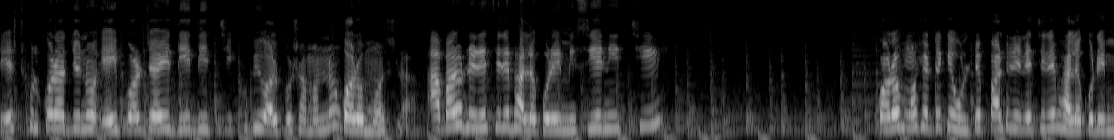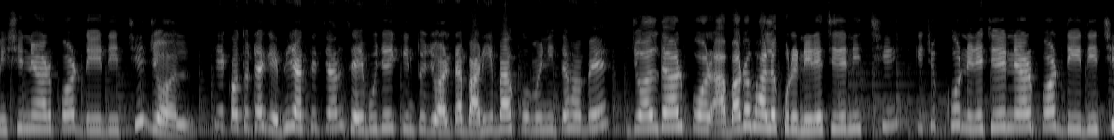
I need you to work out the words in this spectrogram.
টেস্টফুল করার জন্য এই পর্যায়ে দিয়ে দিচ্ছি খুবই অল্প সামান্য গরম মশলা। আবারও নেড়ে চেড়ে ভালো করে মিশিয়ে নিচ্ছি। গরম মশলাটাকে উল্টে পাল্টে নেড়ে চেড়ে ভালো করে মিশিয়ে নেওয়ার পর দিয়ে দিচ্ছি জল। কে কতটা গ্রেভি রাখতে চান সেই বুঝেই কিন্তু জলটা বাড়িয়ে বা কমে নিতে হবে। জল দেওয়ার পর আবারও ভালো করে নেড়ে চেড়ে নিচ্ছি। কিছুক্ষণ নেড়ে চেড়ে নেওয়ার পর দিয়ে দিচ্ছি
